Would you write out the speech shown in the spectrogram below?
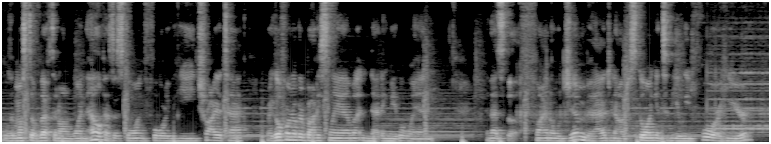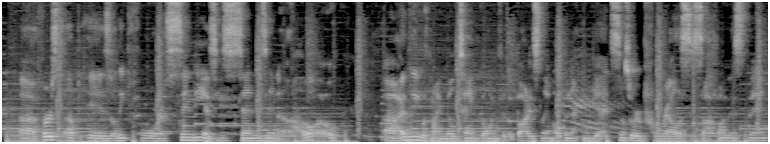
must have left it on one health as it's going for the Tri Attack. I go for another Body Slam, netting me the win. And that's the final gym badge. Now just going into the Elite Four here. Uh, first up is Elite Four Sidney as he sends in a Ho-Oh. Uh, I leave with my Miltank going for the Body Slam, hoping I can get some sort of paralysis off on this thing.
